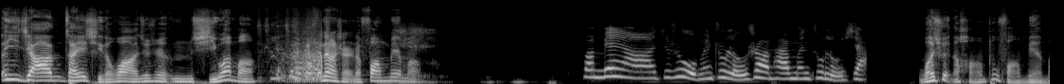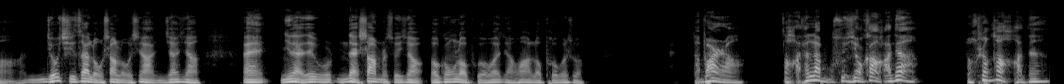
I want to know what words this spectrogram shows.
那一家在一起的话，就是嗯习惯吗？那样式儿的方便吗？方便呀。就是我们住楼上，他们住楼下。我觉得好像不方便吧，你尤其在楼上楼下，你想想，哎，你在这屋，你在上面睡觉，老公老婆婆讲话，老婆婆说：“老伴儿啊，咋的了？不睡觉干啥呢？楼上干啥呢？”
